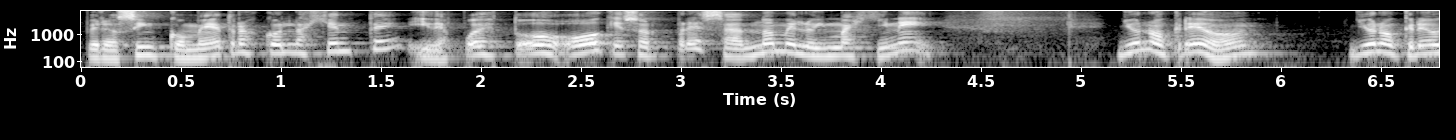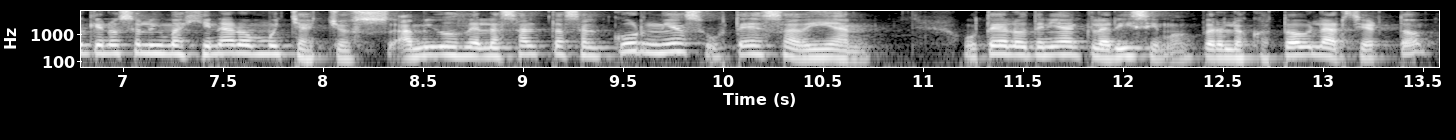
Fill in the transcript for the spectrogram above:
pero 5 metros con la gente. Y después todo, oh, qué sorpresa, no me lo imaginé. Yo no creo. Yo no creo que no se lo imaginaron, muchachos. Amigos de las altas alcurnias, ustedes sabían. Ustedes lo tenían clarísimo, pero les costó hablar, ¿cierto?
